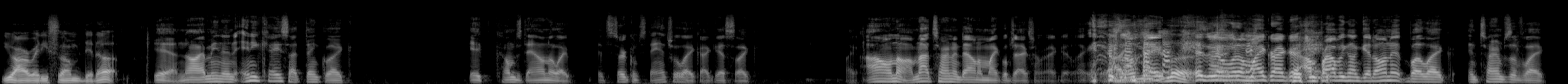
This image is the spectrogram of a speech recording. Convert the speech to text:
you already summed it up. Yeah, no, I mean in any case I think like it comes down to like it's circumstantial, like I guess like like I don't know. I'm not turning down a Michael Jackson record. Like, it's like look, it's with a Mike record. I'm probably gonna get on it, but like in terms of like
